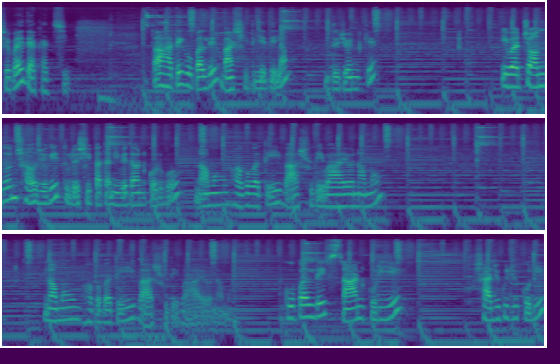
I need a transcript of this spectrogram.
সেবাই দেখাচ্ছি। তা হাতে গোপালদের বাঁশি দিয়ে দিলাম দুজনকে। এবার চন্দন সহযোগে তুলসী পাতা নিবেদন করব। নম ভগবতী বাসুদেবায় নম। নম ভগবতী বাসুদেবায় নম। গোপালদের স্নান করিয়ে, সাজুগুজু করিয়ে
